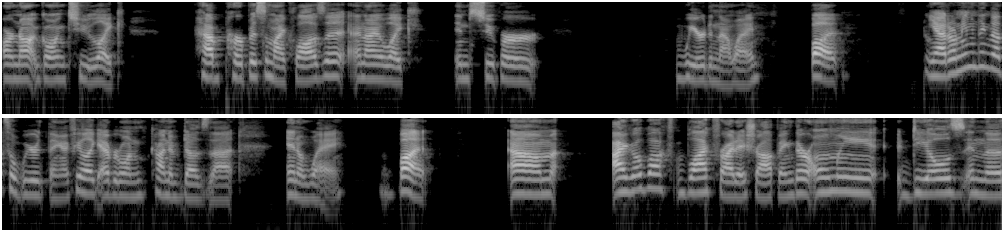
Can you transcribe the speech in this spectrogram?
are not going to like have purpose in my closet and I like am super weird in that way. But yeah, I don't even think that's a weird thing. I feel like everyone kind of does that in a way. But um I go Black Friday shopping. There are only deals in the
